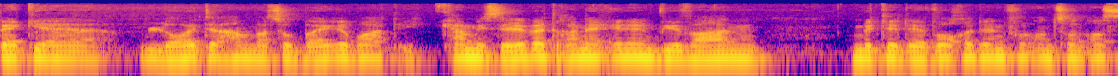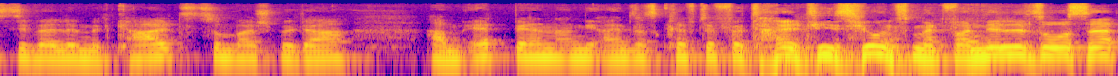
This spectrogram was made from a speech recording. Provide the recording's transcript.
Bäcker, Leute haben was so beigebracht. Ich kann mich selber daran erinnern, wir waren Mitte der Woche dann von unseren Ostseewelle mit Karls zum Beispiel da haben Erdbeeren an die Einsatzkräfte verteilt, die sie uns mit Vanillesoße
